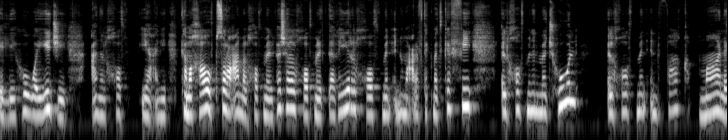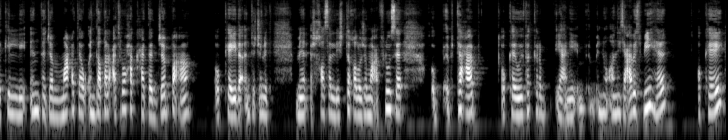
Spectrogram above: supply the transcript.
اللي هو يجي عن الخوف يعني كمخاوف بسرعة عامة الخوف من الفشل الخوف من التغيير الخوف من أنه معرفتك ما تكفي الخوف من المجهول الخوف من إنفاق مالك اللي أنت جمعته وأنت طلعت روحك حتى تجمعه okay إذا انت كنت من الأشخاص اللي اشتغلوا وجمع فلوسه بتعب okay ويفكر يعني إنه أنا تعبت بيها okay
